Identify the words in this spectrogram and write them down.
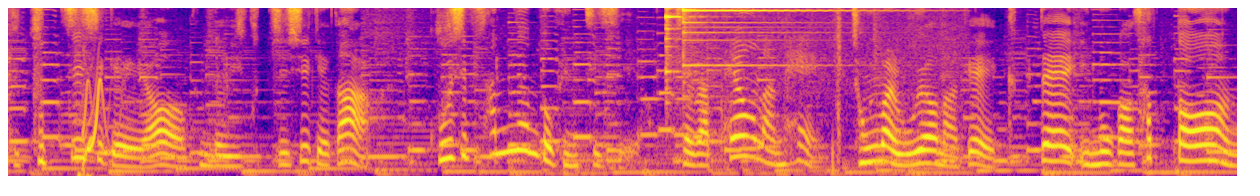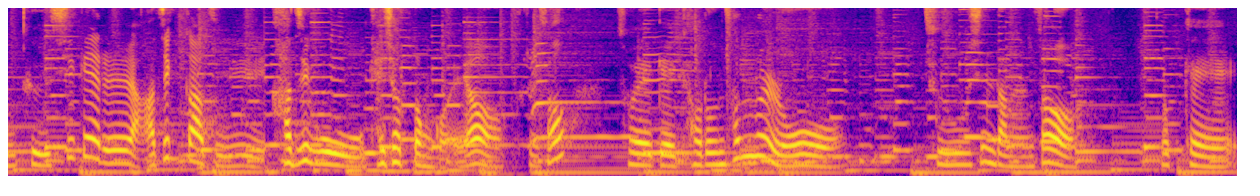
그 구찌 시계예요. 근데 이 구찌 시계가 93년도 빈티지예요. 제가 태어난 해 정말 우연하게 그때 이모가 샀던 그 시계를 아직까지 가지고 계셨던 거예요. 그래서 저에게 결혼 선물로 주신다면서 그렇게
